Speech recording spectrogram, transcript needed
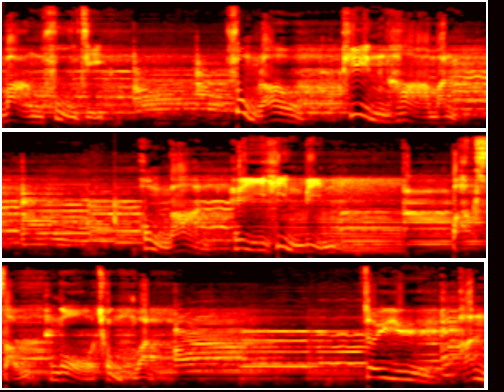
孟夫子，风流天下闻。红颜弃轩冕，白首卧重云。醉如盆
